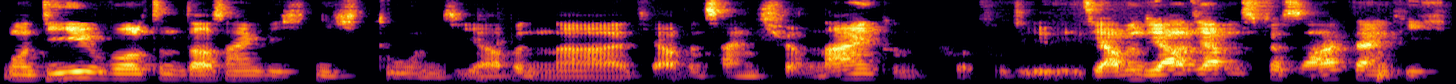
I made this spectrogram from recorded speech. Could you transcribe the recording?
Und die wollten das eigentlich nicht tun. Sie haben, äh, die haben es eigentlich verneint und sie, sie haben, ja, sie haben es versagt eigentlich,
